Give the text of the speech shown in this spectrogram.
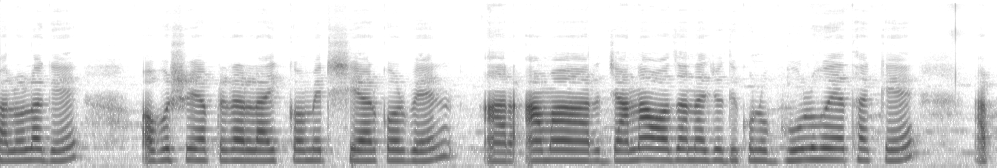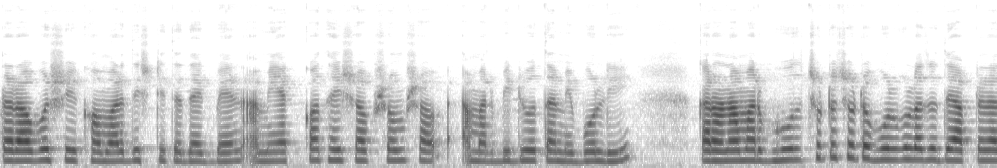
ভালো লাগে, অবশ্যই আপনারা লাইক কমেন্ট শেয়ার করবেন। আর আমার জানা অজানা যদি কোনো ভুল হয়ে থাকে, আপনারা অবশ্যই ক্ষমার দৃষ্টিতে দেখবেন। আমি এক কথাই সবসময় সব আমার ভিডিওতে আমি বলি, কারণ আমার ভুল, ছোট ছোট ভুলগুলো যদি আপনারা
